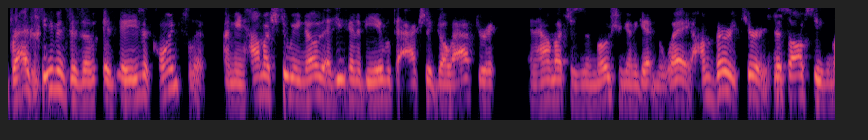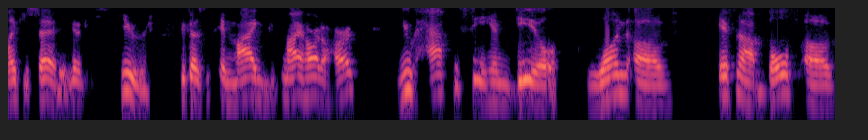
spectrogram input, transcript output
Brad Stevens is a is he's a coin flip. I mean, how much do we know that he's going to be able to actually go after it, and how much is his emotion going to get in the way? I'm very curious. This offseason, like you said, is going to be huge because in my my heart of hearts, you have to see him deal one of, if not both of,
